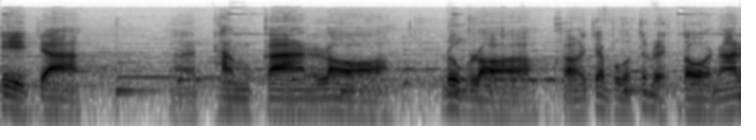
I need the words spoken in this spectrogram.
ที่จะทำการหล่อรูปหล่อของเจ้าพระคุณสมเด็จโตนั้น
